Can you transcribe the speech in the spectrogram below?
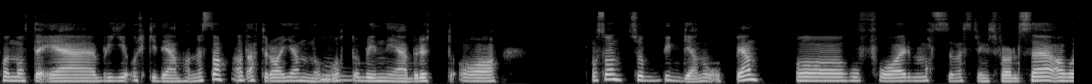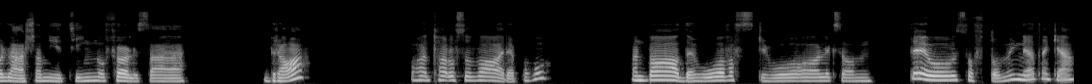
på en måte er, blir orkideen hans. da, At etter å ha gjennomgått Mm. og bli nedbrutt og, og sånn, så bygger jeg noe opp igjen. Og hun får masse mestringsfølelse av å lære seg nye ting og føle seg bra. Og han tar også vare på henne. Han bader henne og vasker henne og liksom Det er jo softdomming, det, tenker jeg.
